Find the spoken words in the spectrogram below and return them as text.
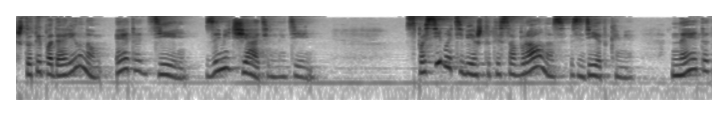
что Ты подарил нам этот день, замечательный день. Спасибо Тебе, что Ты собрал нас с детками на этот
